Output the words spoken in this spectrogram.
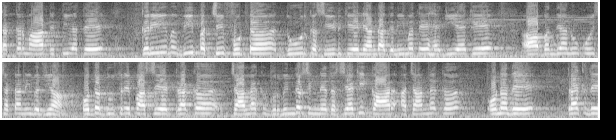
ਟੱਕਰ ਮਾਰ ਦਿੱਤੀ ਅਤੇ ਕਰੀਬ 20-25 ਫੁੱਟ ਦੂਰ ਕਸੀੜ ਕੇ ਲਿਆਂਦਾ। ਗਨੀਮਤ ਇਹ ਹੈਗੀ ਹੈ ਕਿ ਬੰਦਿਆਂ ਨੂੰ ਕੋਈ ਸੱਟਾਂ ਨਹੀਂ ਵੱਜੀਆਂ। ਉਧਰ ਦੂਸਰੇ ਪਾਸੇ ਟਰੱਕ ਚਾਲਕ ਗੁਰਵਿੰਦਰ ਸਿੰਘ ਨੇ ਦੱਸਿਆ ਕਿ ਕਾਰ ਅਚਾਨਕ ਉਹਨਾਂ ਦੇ ਟਰੱਕ ਦੇ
